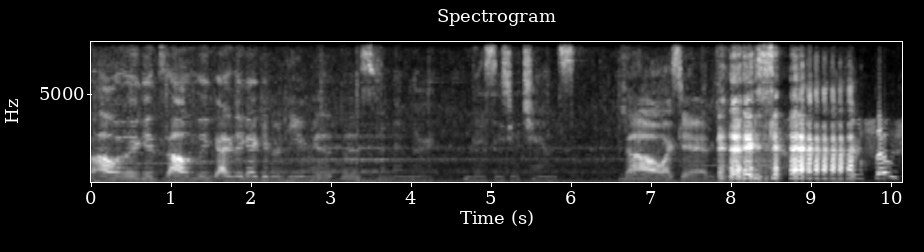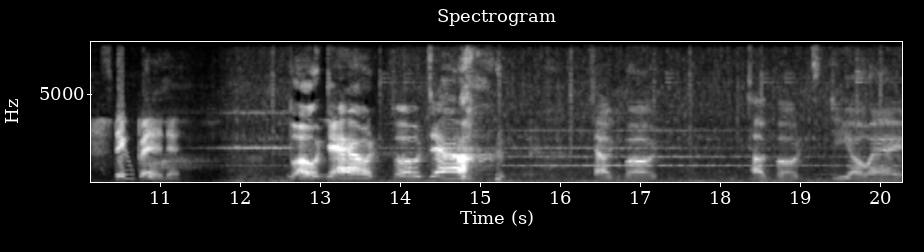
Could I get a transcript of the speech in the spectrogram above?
I don't think it's. I don't think. I think I can redeem it, this. Remember, this is your chance. No, I can't. You're so stupid. Boat down. Boat down. Tugboat. Tugboat. DOA.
